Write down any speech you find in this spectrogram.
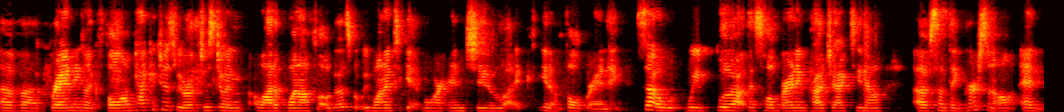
of uh, branding like full on packages. We were just doing a lot of one off logos, but we wanted to get more into like you know full branding. So we blew out this whole branding project, you know, of something personal, and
